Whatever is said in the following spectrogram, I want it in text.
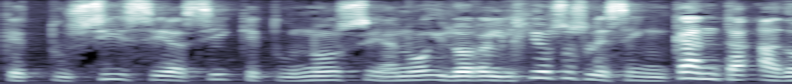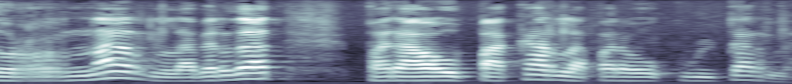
Que tú sí sea sí, que tú no sea no. Y los religiosos les encanta adornar la verdad para opacarla, para ocultarla.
